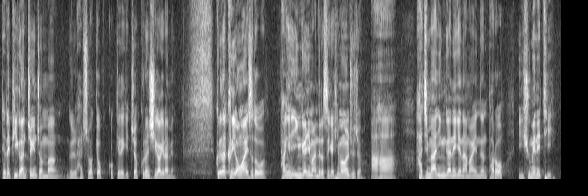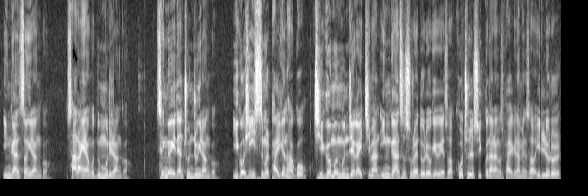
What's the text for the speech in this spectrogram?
대단히 비관적인 전망을 할 수밖에 없게 되겠죠. 그런 시각이라면. 그러나 그 영화에서도 당연히 인간이 만들었으니까 희망을 주죠. 아하. 하지만 인간에게 남아 있는 바로 이 휴메니티, 인간성이란 거, 사랑이란 거, 눈물이란 거, 생명에 대한 존중이란 거. 이것이 있음을 발견하고 지금은 문제가 있지만 인간 스스로의 노력에 의해서 고쳐질 수 있구나라는 것을 발견하면서 인류를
